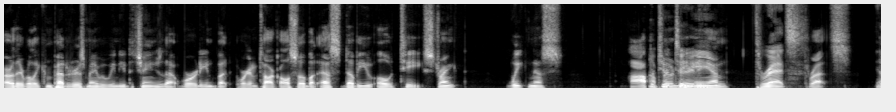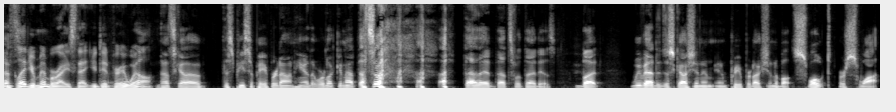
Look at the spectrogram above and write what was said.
are they really competitors? Maybe we need to change that wording. But we're going to talk also about SWOT strength, weakness, opportunity, Opportunity. and Threats. threats. I'm glad you memorized that. You did very well. That's got a this piece of paper down here that we're looking at. That's what that is, that's what that is. But we've had a discussion in, in pre-production about SWOT or SWAT.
